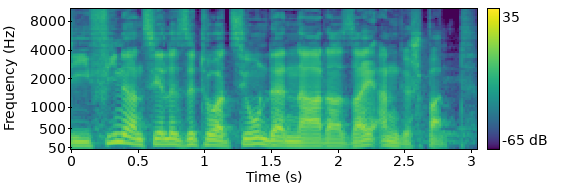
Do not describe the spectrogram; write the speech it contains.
Die finanzielle Situation der NADA sei angespannt.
